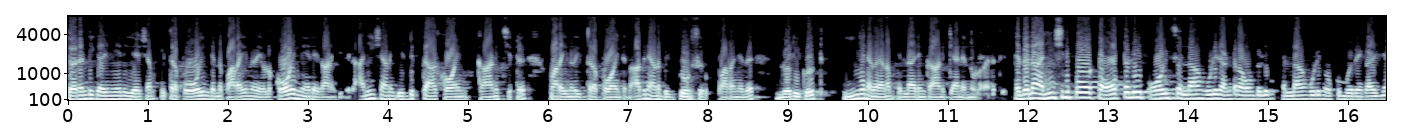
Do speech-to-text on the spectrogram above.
ചുരണ്ടി കഴിഞ്ഞതിന് ശേഷം ഇത്ര പോയിന്റ് എന്ന് പറയുന്നതേ ഉള്ളൂ. കോയിൻ നേരെ കാണിക്കുന്നില്ല. അനീഷ് ആണ് എടുത്ത് ആ കോയിൻ കാണിച്ചിട്ട് പറയുന്നത് ഇത്ര പോയിന്റ് അതിനാണ് ബിഗ് ബോസ് പറഞ്ഞത് വെരി ഗുഡ് ഇങ്ങനെ വേണം എല്ലാവരും കാണിക്കാൻ എന്നുള്ള കാര്യത്തിൽ എന്തായാലും അനീഷിനിപ്പോ ടോട്ടലി പോയിന്റ്സ് എല്ലാം കൂടി രണ്ട് റൗണ്ടിലും എല്ലാം കൂടി നോക്കുമ്പോഴത്തേക്കും കഴിഞ്ഞ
